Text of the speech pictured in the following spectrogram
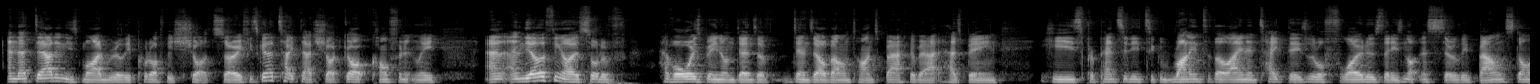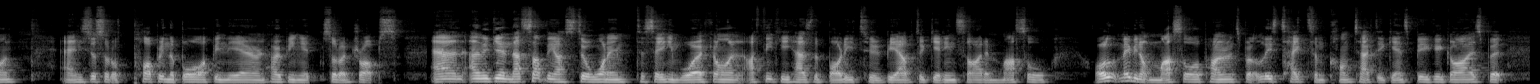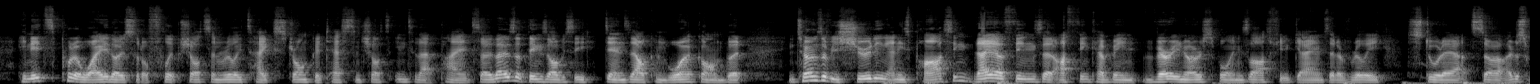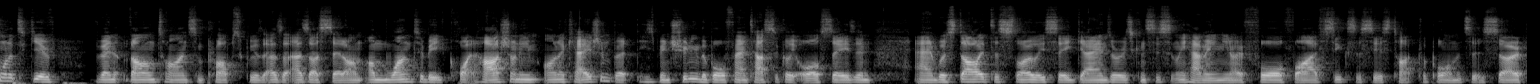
And that doubt in his mind really put off his shot. So if he's going to take that shot, go up confidently. And, and the other thing I sort of have always been on Denzel, Denzel Valentine's back about has been his propensity to run into the lane and take these little floaters that he's not necessarily balanced on. And he's just sort of plopping the ball up in the air and hoping it sort of drops and and again, that's something I still want him to see him work on. I think he has the body to be able to get inside and muscle, or maybe not muscle opponents, but at least take some contact against bigger guys. But he needs to put away those sort of flip shots and really take strong contestant shots into that paint. So those are things obviously Denzel can work on, but in terms of his shooting and his passing, they are things that I think have been very noticeable in his last few games that have really stood out. So I just wanted to give Valentine some props because, as, as I said, I'm, I'm one to be quite harsh on him on occasion, but he's been shooting the ball fantastically all season. And we're starting to slowly see games where he's consistently having, you know, four, five, six assist type performances. So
